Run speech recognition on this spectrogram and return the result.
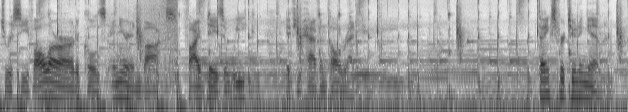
to receive all our articles in your inbox five days a week if you haven't already. Thanks for tuning in.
